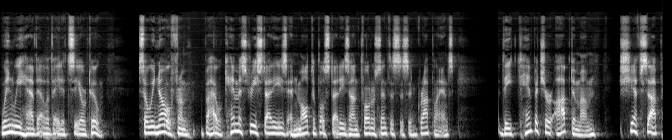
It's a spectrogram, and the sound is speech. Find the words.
when we have elevated CO2. So we know from biochemistry studies and multiple studies on photosynthesis in crop plants, the temperature optimum shifts up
